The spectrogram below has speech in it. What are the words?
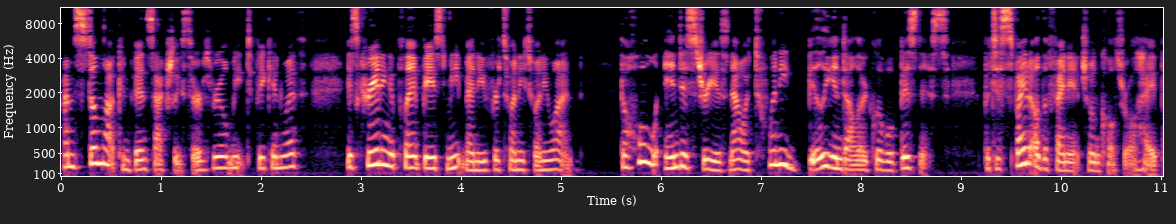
I'm still not convinced actually serves real meat to begin with, is creating a plant-based meat menu for 2021. The whole industry is now a $20 billion global business, but despite all the financial and cultural hype,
